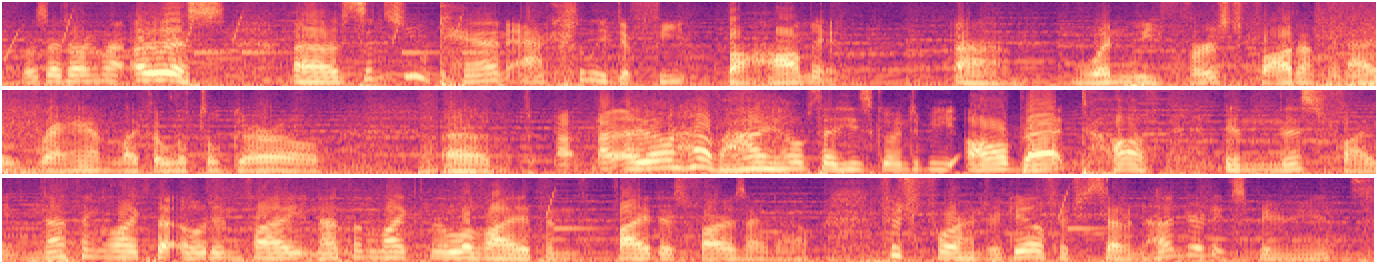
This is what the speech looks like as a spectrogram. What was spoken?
what was I talking about? Oh, yes. Uh, since you can actually defeat Bahamut um, when we first fought him and I ran like a little girl, uh, I, I don't have high hopes that he's going to be all that tough in this fight. Nothing like the Odin fight, nothing like the Leviathan fight as far as I know. 5400 gil, 5700 experience.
